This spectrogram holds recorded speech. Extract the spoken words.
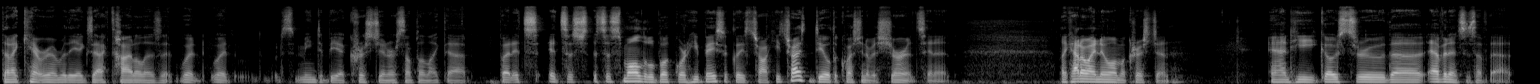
That I can't remember the exact title. Is it what what what does it mean to be a Christian or something like that? But it's it's a it's a small little book where he basically is talking. He tries to deal with the question of assurance in it. Like, how do I know I'm a Christian? and he goes through the evidences of that.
